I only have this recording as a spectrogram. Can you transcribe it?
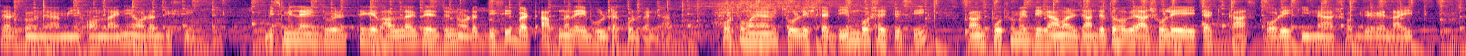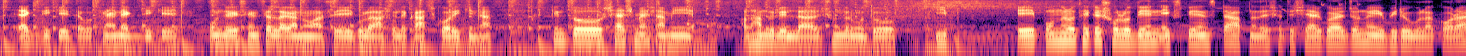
যার কারণে আমি অনলাইনে অর্ডার দিছি। বিসমিল্লা ইনকিউবেটার থেকে ভালো লাগছে, এর জন্য অর্ডার দিছি বাট আপনারা এই ভুলটা করবেন না। বর্তমানে আমি চল্লিশটা ডিম বসাইতেছি, কারণ প্রথমের দিকে আমার জানতে তো হবে আসলে এটা কাজ করে কি না সব জায়গায় লাইট একদিকে, তারপর ফ্যান একদিকে, কোন জায়গায় সেন্সার লাগানো আছে, এগুলো আসলে কাজ করে কি না কিন্তু শেষমেশ আমি আলহামদুলিল্লাহ সুন্দর মতো ই এই পনেরো থেকে ষোলো দিন এক্সপিরিয়েন্সটা আপনাদের সাথে শেয়ার করার জন্য এই ভিডিওগুলো করা।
